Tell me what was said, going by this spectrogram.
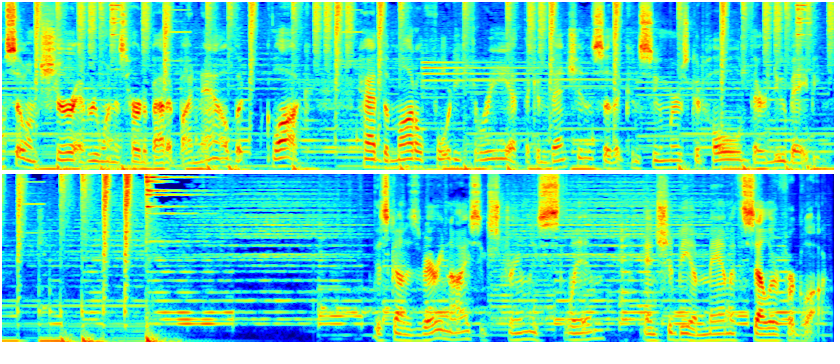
Also, I'm sure everyone has heard about it by now, but Glock had the Model 43 at the convention so that consumers could hold their new baby. This gun is very nice, extremely slim, and should be a mammoth seller for Glock.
